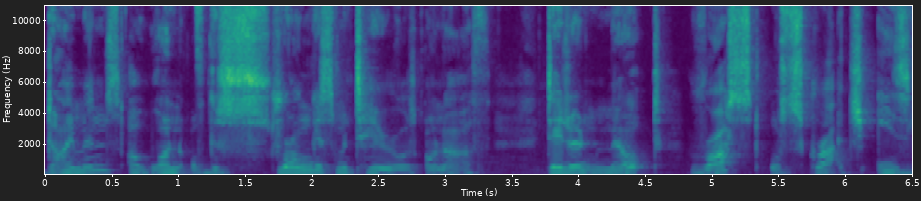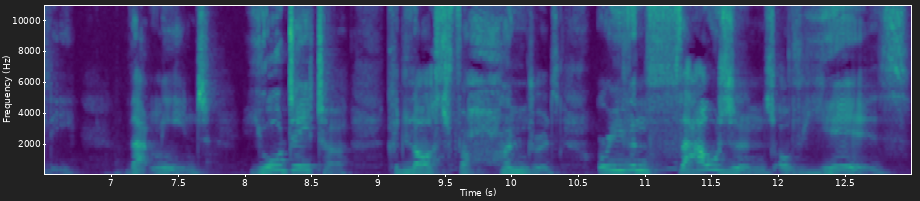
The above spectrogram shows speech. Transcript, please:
Diamonds are one of the strongest materials on Earth. They don't melt, rust, or scratch easily. That means your data could last for hundreds or even thousands of years.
